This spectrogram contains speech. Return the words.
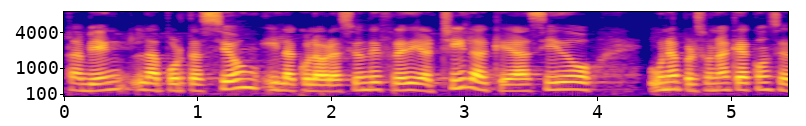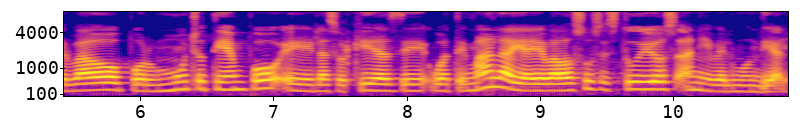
también la aportación y la colaboración de Freddy Archila, que ha sido una persona que ha conservado por mucho tiempo eh, las orquídeas de Guatemala y ha llevado sus estudios a nivel mundial.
